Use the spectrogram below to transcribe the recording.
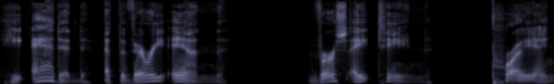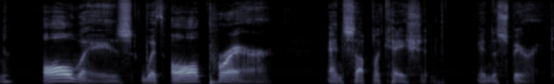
he added at the very end, verse 18, praying always with all prayer and supplication in the Spirit.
